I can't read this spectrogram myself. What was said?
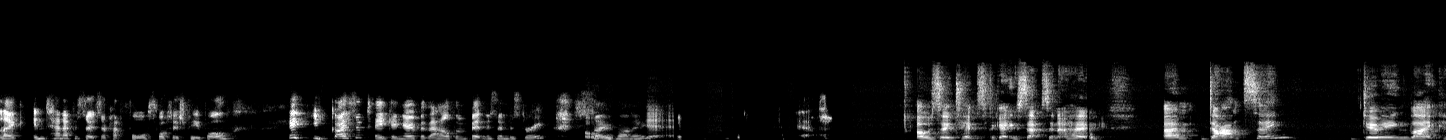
like in 10 episodes, I've had four Scottish people. you guys are taking over the health and fitness industry. So Oh, funny. yeah. Oh, so tips for getting steps in at home. Um, dancing, doing like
